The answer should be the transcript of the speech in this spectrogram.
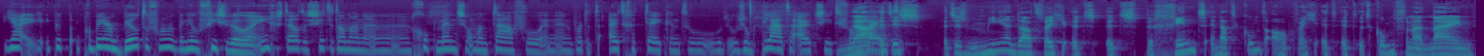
Ja, ik, ik probeer een beeld te vormen. Ik ben heel visueel eh, ingesteld. Er zitten dan een, een, groep mensen om een tafel en, en wordt het uitgetekend hoe, hoe, hoe zo'n plaat eruit ziet. Van nou, waar het is, het is meer dat, weet je, het, het begint en dat komt ook, weet je, het, het, het komt vanuit mijn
